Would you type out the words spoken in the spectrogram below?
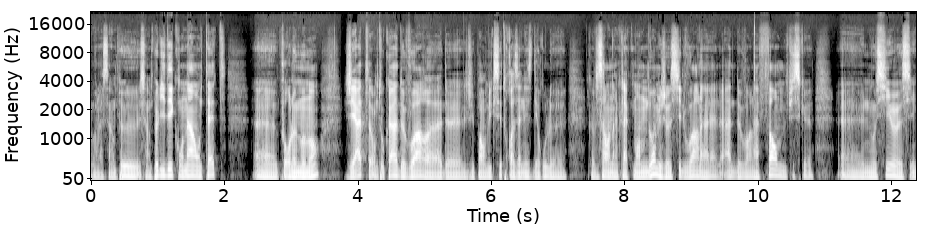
voilà, c'est un peu c'est un peu l'idée qu'on a en tête. Euh, pour le moment, j'ai hâte en tout cas de voir. euh, j'ai pas envie que ces trois années se déroulent euh, comme ça en un claquement de doigts, mais j'ai aussi hâte de voir la forme, puisque nous aussi, c'est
